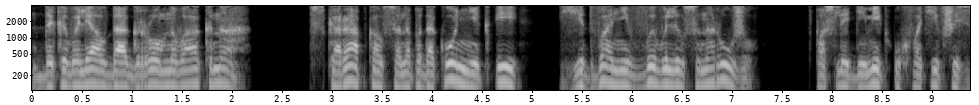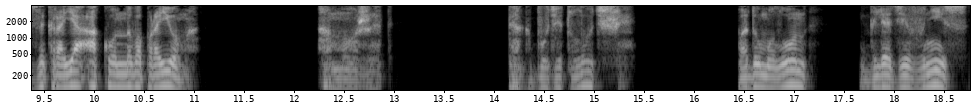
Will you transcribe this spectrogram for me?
доковылял до огромного окна, вскарабкался на подоконник и едва не вывалился наружу, последний миг ухватившись за края оконного проема. «А может, так будет лучше?» — подумал он, глядя вниз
